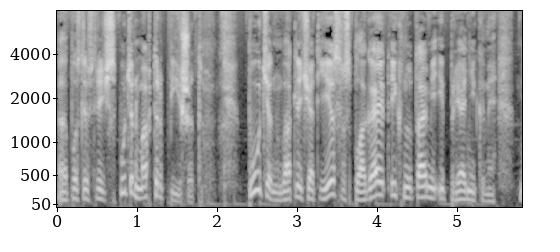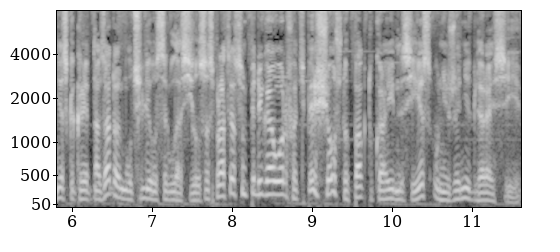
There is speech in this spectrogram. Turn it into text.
Э, после встречи с Путиным автор пишет. Путин, в отличие от ЕС, располагает и кнутами, и пряниками. Несколько лет назад он молчаливо согласился с процессом переговоров, а теперь счел, что пакт Украины с ЕС – унижение для России.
